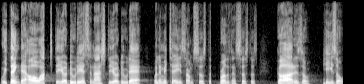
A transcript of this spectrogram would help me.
We think that, oh, I still do this and I still do that. But let me tell you something, sisters, brothers and sisters. God is a, He's a,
